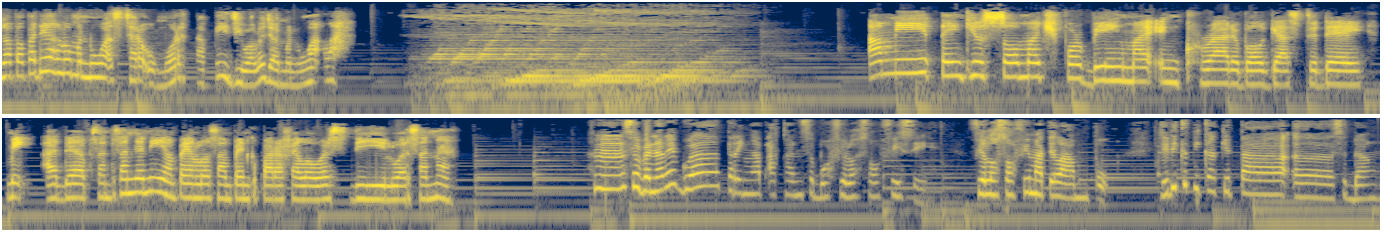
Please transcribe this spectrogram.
nggak apa-apa deh lo menua secara umur, tapi jiwa lo jangan menua lah. Ami, thank you so much for being my incredible guest today. Mi, ada pesan-pesan gak nih yang pengen lo sampein ke para followers di luar sana? Hmm, sebenarnya gue teringat akan sebuah filosofi sih. Filosofi mati lampu. Jadi ketika kita eh, sedang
